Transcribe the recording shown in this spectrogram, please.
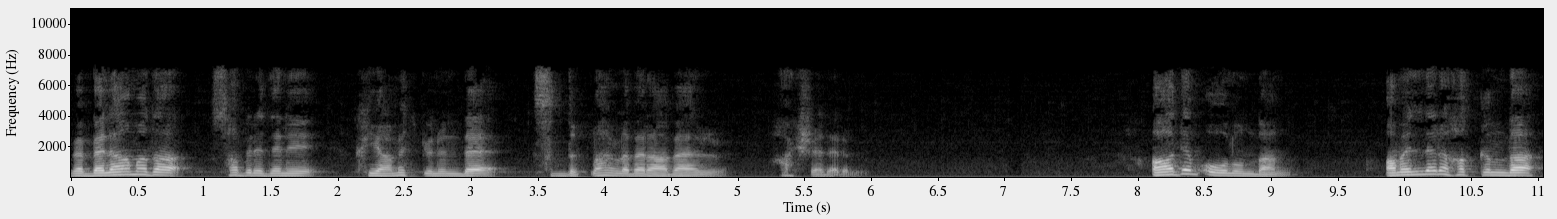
ve belama da sabredeni kıyamet gününde sıddıklarla beraber haşrederim. Adem oğlundan amelleri hakkında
